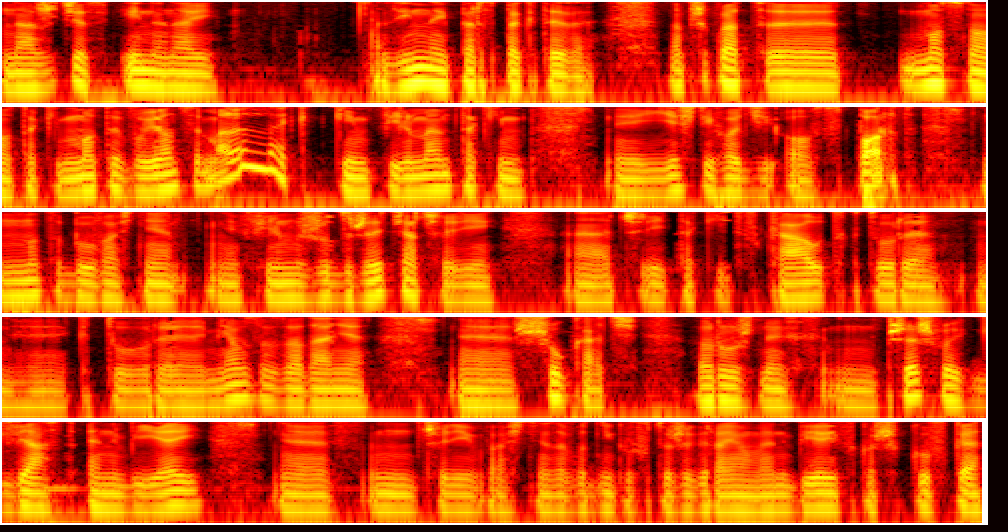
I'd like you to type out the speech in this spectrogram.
na życie z innej z innej perspektywy. Na przykład e, mocno takim motywującym, ale lekkim filmem, takim y, jeśli chodzi o sport, no to był właśnie film Rzut Życia, czyli, e, czyli taki scout, który, e, który miał za zadanie szukać różnych przyszłych gwiazd NBA, czyli właśnie zawodników, którzy grają w NBA, w koszykówkę,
